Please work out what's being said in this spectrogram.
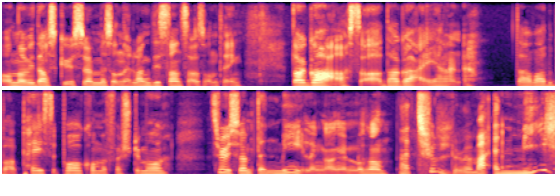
og når vi da skulle svømme sånne langdistanser og sånne ting, da ga jeg altså, da ga jeg jernet. Da var det bare å peise på, komme først i mål. Jeg tror vi svømte en mil en gang, eller noe sånt. Nei, tuller du med meg? En mil?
